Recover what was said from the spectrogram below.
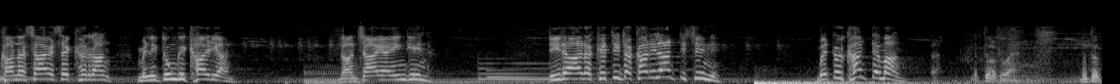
Karena saya sekarang melindungi kalian. Dan saya ingin tidak ada ketidakadilan di sini. Betul kan, Temang? Betul, Tuan. Betul.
